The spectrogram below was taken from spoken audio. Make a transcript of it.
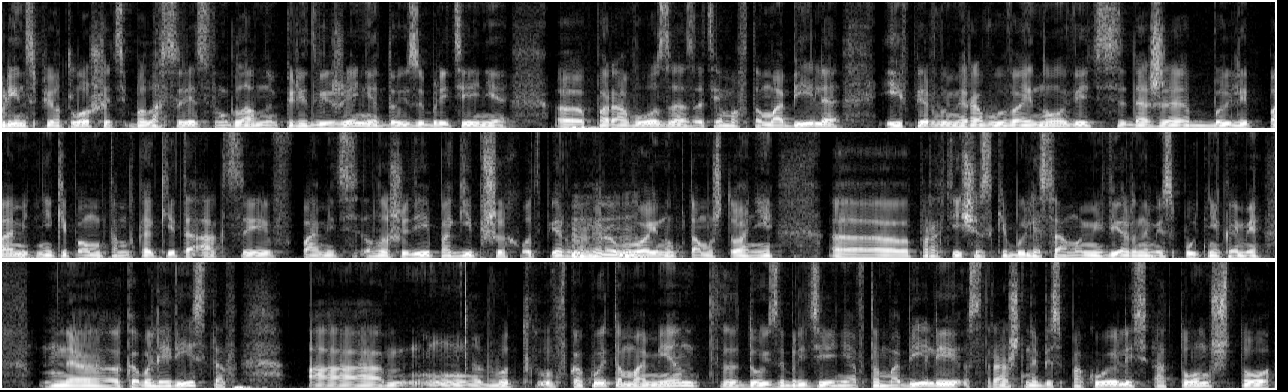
принципе, вот лошадь была средством главным передвижения до изобретения э, паровоза, затем автомобиля. И в Первую мировую войну ведь даже были памятники, по-моему, там какие-то акции в память лошадей, погибших вот в Первую mm-hmm. мировую войну, потому что они э, практически были самыми верными спутниками э, кавалеристов. А вот в какой-то момент до изобретения автомобилей страшно беспокоились о том, что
